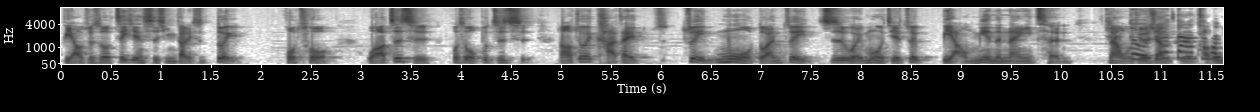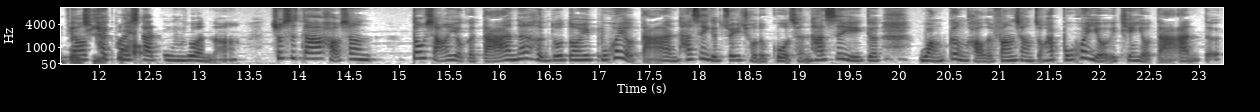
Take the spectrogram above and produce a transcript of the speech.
标，就是说这件事情到底是对或错。我要支持，或是我不支持，然后就会卡在最末端、最枝微末节、最表面的那一层。那我觉得这样子的讨论风气不好。太快下定论啊！就是大家好像都想要有个答案，但很多东西不会有答案。它是一个追求的过程，它是一个往更好的方向走，它不会有一天有答案的。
